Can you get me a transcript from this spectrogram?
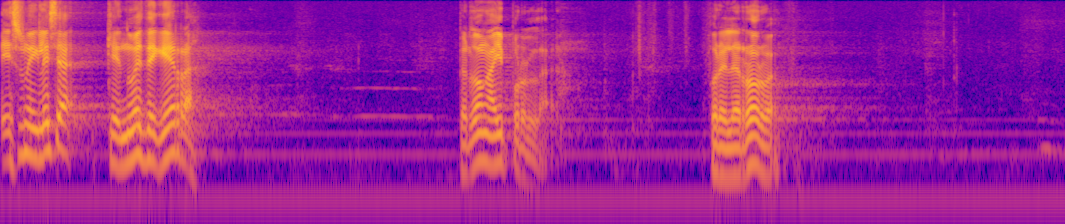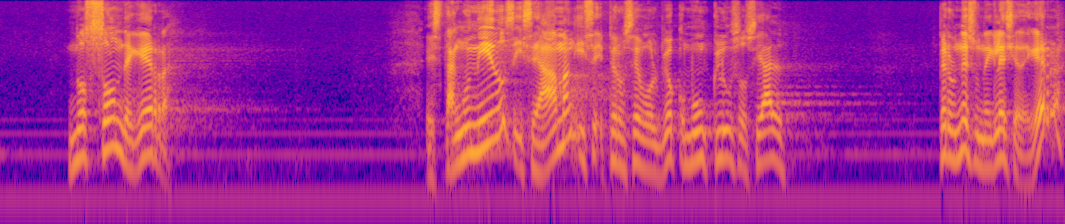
es una iglesia que no es de guerra. Perdón ahí por, la, por el error. No son de guerra. Están unidos y se aman, pero se volvió como un club social. Pero no es una iglesia de guerra.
